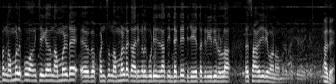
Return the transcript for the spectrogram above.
അപ്പം നമ്മളിപ്പോൾ വാങ്ങിച്ചിരിക്കുന്ന നമ്മളുടെ വെപ്പൺസും നമ്മളുടെ കാര്യങ്ങളും കൂടി ഇതിനകത്ത് ഇന്റഗ്രേറ്റ് ചെയ്യത്തക്ക രീതിയിലുള്ള സാഹചര്യമാണോ നമ്മൾ അതെ.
